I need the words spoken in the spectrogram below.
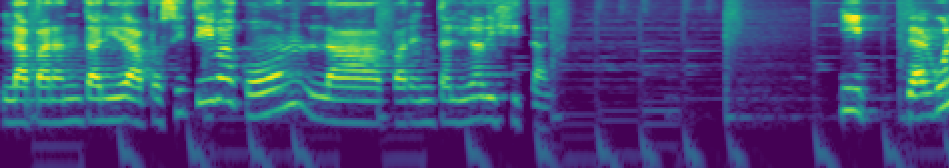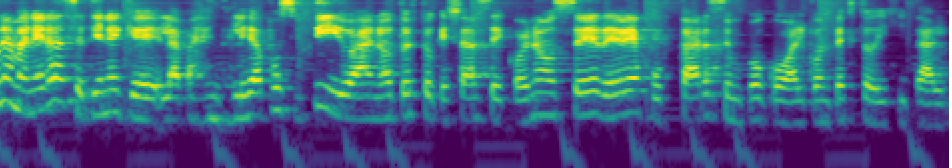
la parentalidad positiva con la parentalidad digital? Y de alguna manera se tiene que, la parentalidad positiva, ¿no? Todo esto que ya se conoce, debe ajustarse un poco al contexto digital.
